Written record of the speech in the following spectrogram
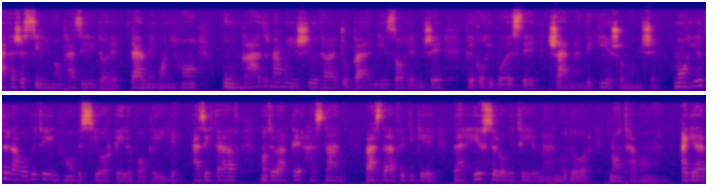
اتش سیری ناپذیری داره. در مهمانی ها اونقدر نمایشی و توجه برانگیز ظاهر میشه که گاهی باعث شرمندگی شما میشه. ماهیت روابط اینها بسیار غیر واقعیه. از یک طرف متوقع هستند و از طرف دیگه در حفظ رابطه معنادار ناتوانند. اگر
